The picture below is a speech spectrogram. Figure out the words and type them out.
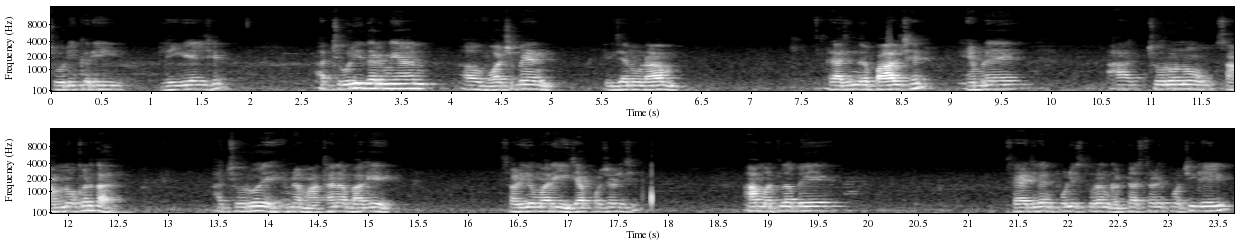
ચોરી કરી લઈ ગયેલ છે. આ ચોરી દરમિયાન વોચમેન, કે જેનું નામ રાજેન્દ્ર પાલ છે, એમણે આ ચોરોનો સામનો કરતા આ ચોરોએ એમના માથાના ભાગે સળીઓ મારી ઈજા પહોંચાડી છે. આ મતલબે સયાજીગંજ પોલીસ તુરંત ઘટના સ્થળે પહોંચી ગયેલી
